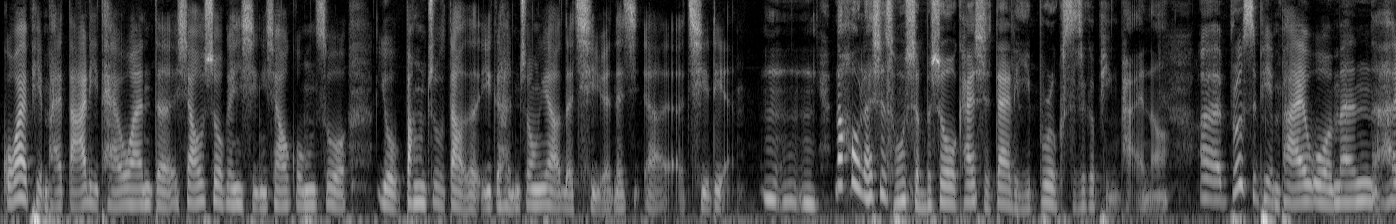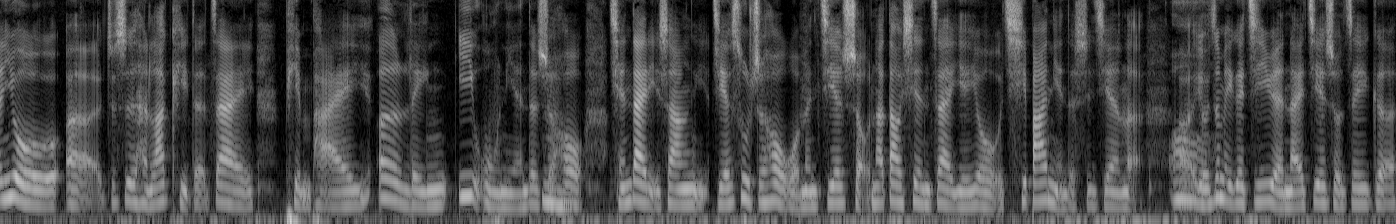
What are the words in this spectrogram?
国外品牌打理台湾的销售跟行销工作有帮助到的一个很重要的起源的呃起点。嗯嗯嗯。那后来是从什么时候开始代理 Brooks 这个品牌呢？呃，Brooks 品牌我们很有呃，就是很 lucky 的，在品牌二零一五年的时候，嗯、前代理商结束之后，我们接手，那到现在也有七八年的时间了。呃，有这么一个机缘来接手这个，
